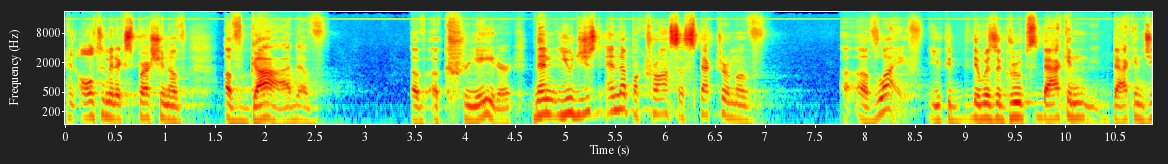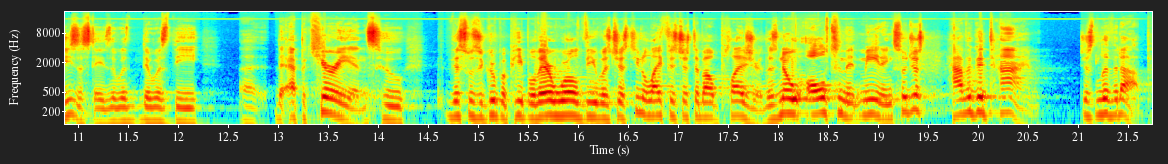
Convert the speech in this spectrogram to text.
an ultimate expression of, of God, of, of a creator, then you just end up across a spectrum of, of life. You could, there was a groups back in, back in Jesus' days. There was, there was the, uh, the Epicureans who, this was a group of people, their worldview was just, you know, life is just about pleasure. There's no ultimate meaning, so just have a good time. Just live it up.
